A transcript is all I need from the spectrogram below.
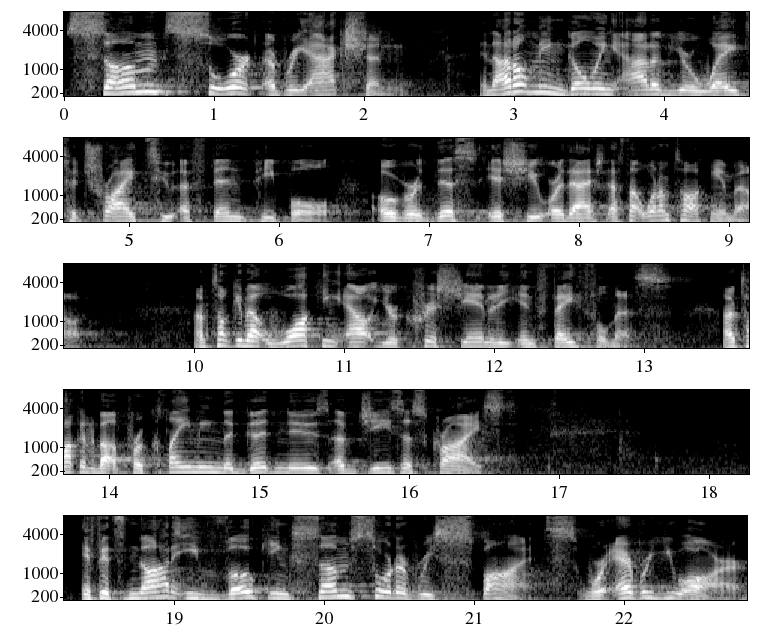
some sort of reaction, and I don't mean going out of your way to try to offend people over this issue or that. That's not what I'm talking about. I'm talking about walking out your Christianity in faithfulness. I'm talking about proclaiming the good news of Jesus Christ. If it's not evoking some sort of response wherever you are,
